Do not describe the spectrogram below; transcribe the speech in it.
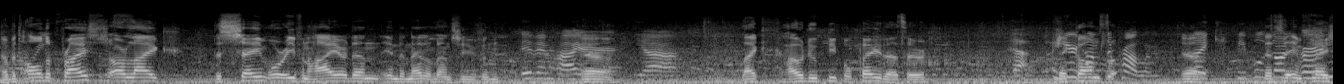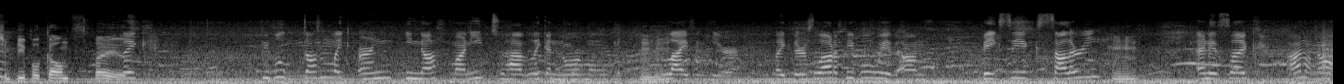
No, but all the prices are like the same or even higher than in the Netherlands even. even higher. Yeah. Like how do people pay that here? Yeah. They Here comes the problem. Yeah. Like people That's don't the inflation. earn People can't pay it. like people doesn't like earn enough money to have like a normal Mhm. life in here. Like there's a lot of people with um basic salary Mhm. and it's like I don't know.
